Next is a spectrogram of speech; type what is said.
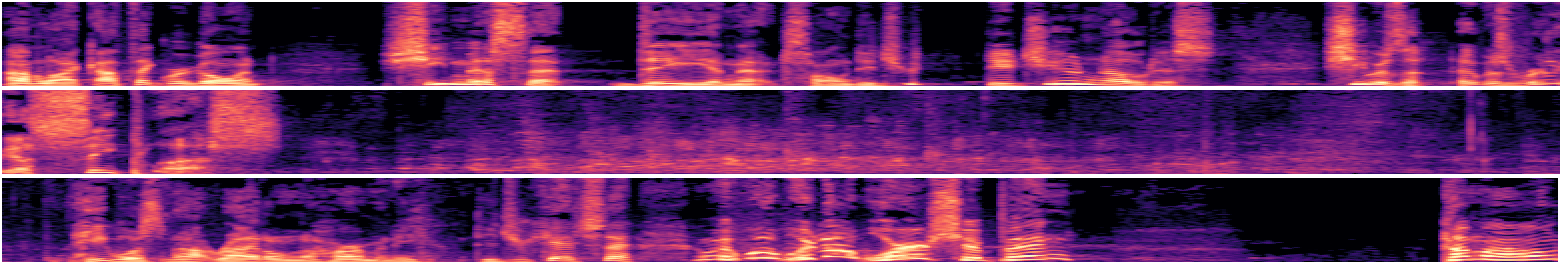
I'm like, I think we're going. She missed that D in that song. Did you did you notice? She was a. It was really a C plus. He was not right on the harmony. Did you catch that? I mean, we're not worshiping. Come on.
